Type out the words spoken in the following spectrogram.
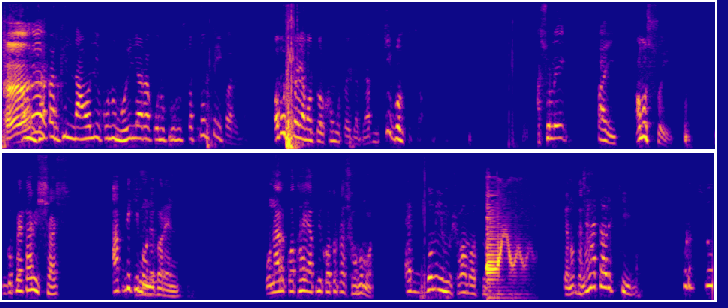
কারণ ঝাঁটার খিল না হলে কোনো মহিলারা কোনো পুরুষরা চলতেই পারে না। অবশ্যই আমার দল ক্ষমতায় যাবে। আপনি কি বলতে চান? আসলে তাই। অবশ্যই। গোপেটা বিশ্বাস। আপনি কি মনে করেন? ওনার কথায় আপনি কতটা সহমত? একদমই সহমত না কেন কেন? ঝাঁটার খিল ওটা তো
